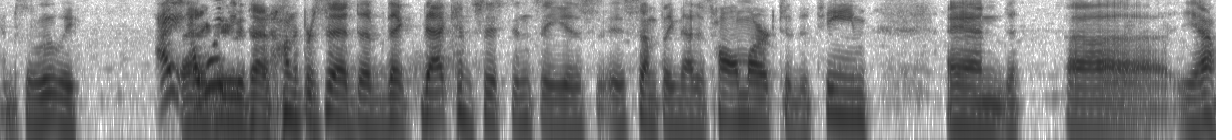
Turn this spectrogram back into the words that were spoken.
Absolutely. I, I, I agree you- with that 100%. That, that that consistency is is something that is hallmark to the team, and uh, yeah,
